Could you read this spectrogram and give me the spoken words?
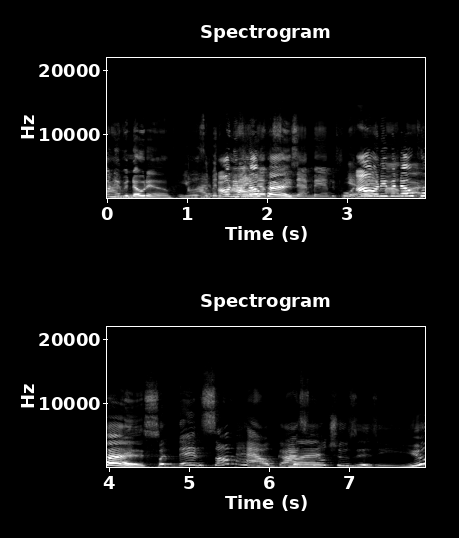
don't I'm- even know them. You was I, a bit I don't a even know ain't punk. never cuz. seen that man before. Yeah. a I day don't even know, life, right? cuz. But then somehow God But- still chooses you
